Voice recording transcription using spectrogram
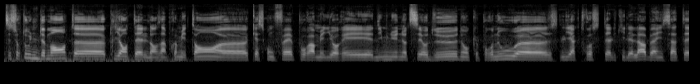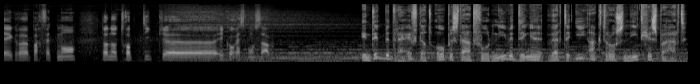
C'est surtout une demande euh, clientèle dans un premier temps. Euh, Qu'est-ce qu'on fait pour améliorer, diminuer notre CO2 Donc pour nous, euh, l'IACTROS tel qu'il est là, ben, il s'intègre parfaitement dans notre optique euh, éco-responsable. In dit bedrijf dat openstaat voor nieuwe dingen werd de e-Actros niet gespaard.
